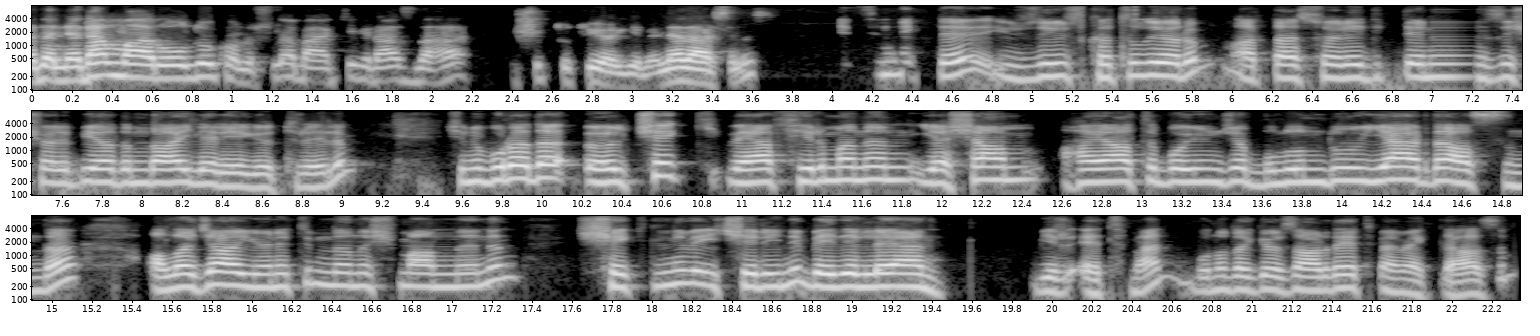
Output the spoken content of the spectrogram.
ya da neden var olduğu konusunda belki biraz daha ışık tutuyor gibi. Ne dersiniz? Kesinlikle yüzde yüz katılıyorum. Hatta söylediklerinizi şöyle bir adım daha ileriye götürelim. Şimdi burada ölçek veya firmanın yaşam hayatı boyunca bulunduğu yerde aslında alacağı yönetim danışmanlığının şeklini ve içeriğini belirleyen bir etmen. Bunu da göz ardı etmemek lazım.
